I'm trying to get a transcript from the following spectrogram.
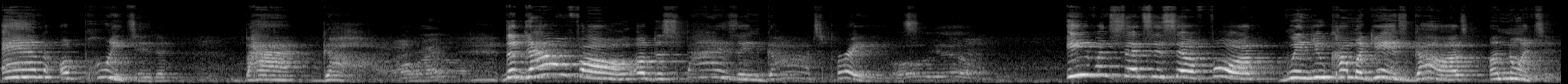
and appointed by God. All right. The downfall of despising God's praise oh, yeah. even sets itself forth when you come against God's anointed.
